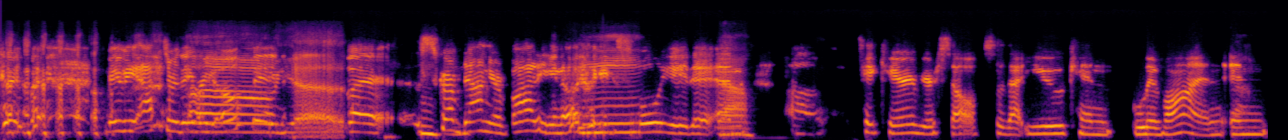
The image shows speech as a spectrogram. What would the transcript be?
good but maybe after they oh, reopen yeah but scrub mm-hmm. down your body you know mm-hmm. exfoliate it and um, take care of yourself so that you can live on and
